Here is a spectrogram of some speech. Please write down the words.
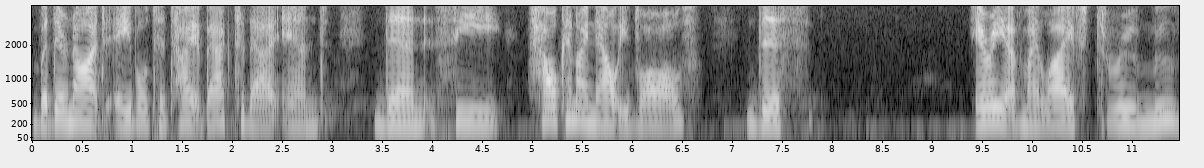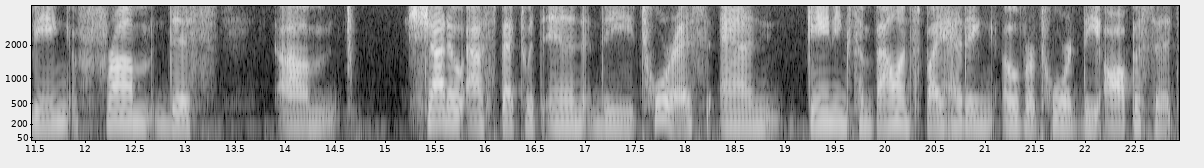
but they're not able to tie it back to that and then see how can I now evolve this area of my life through moving from this um, shadow aspect within the Taurus and gaining some balance by heading over toward the opposite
